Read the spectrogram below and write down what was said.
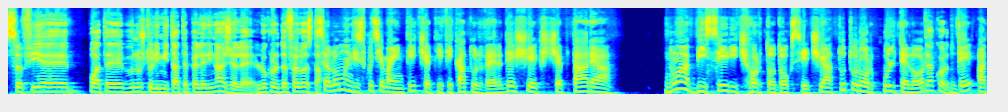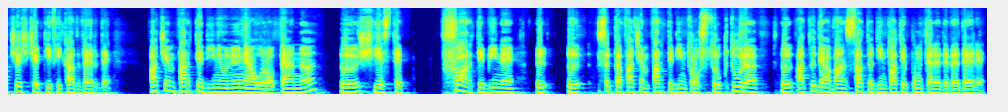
Să fie, poate, nu știu, limitate pelerinajele, lucruri de felul ăsta. Să luăm în discuție mai întâi certificatul verde și acceptarea nu a bisericii ortodoxe, ci a tuturor cultelor de, acord. de acest certificat verde. Facem parte din Uniunea Europeană ă, și este foarte bine ă, ă, să că facem parte dintr-o structură atât de avansată din toate punctele de vedere.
